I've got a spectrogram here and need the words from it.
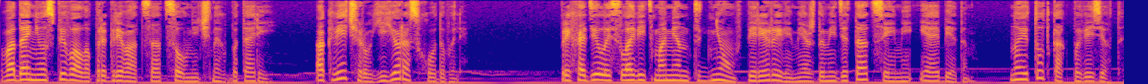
Вода не успевала прогреваться от солнечных батарей а к вечеру ее расходовали. Приходилось ловить момент днем в перерыве между медитациями и обедом. Но и тут как повезет.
